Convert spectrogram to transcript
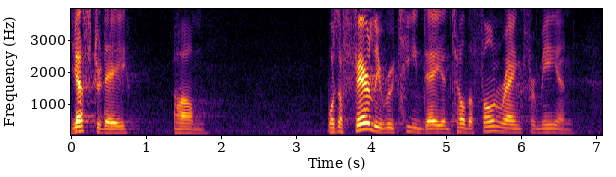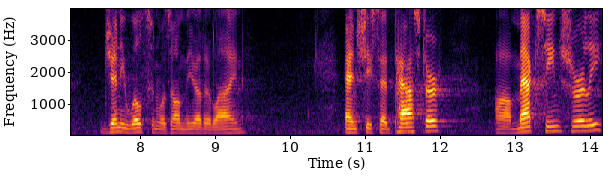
Yesterday um, was a fairly routine day until the phone rang for me and Jenny Wilson was on the other line. And she said, Pastor, uh, Maxine Shirley,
